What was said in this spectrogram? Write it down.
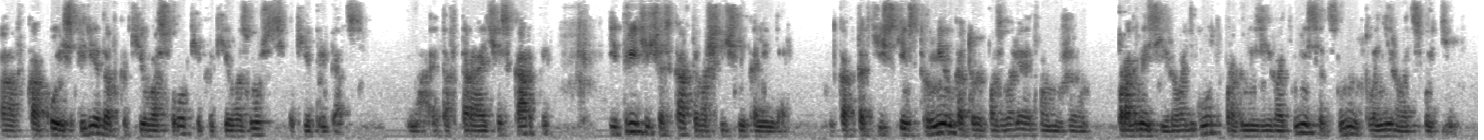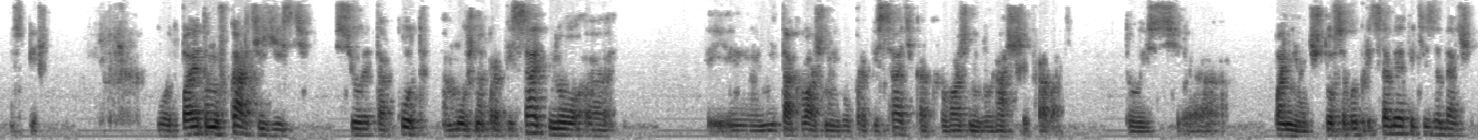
а, в какой из периодов, какие у вас сроки, какие возможности, какие препятствия. Это вторая часть карты. И третья часть карты – ваш личный календарь. Как тактический инструмент, который позволяет вам уже прогнозировать год, прогнозировать месяц, ну и планировать свой день успешно. Вот, поэтому в карте есть все это, код можно прописать, но э, не так важно его прописать, как важно его расшифровать. То есть э, понять, что собой представляют эти задачи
